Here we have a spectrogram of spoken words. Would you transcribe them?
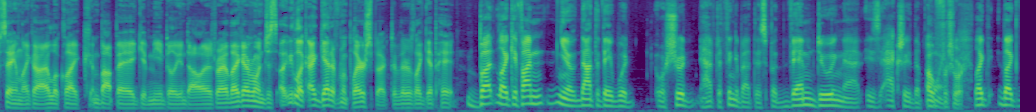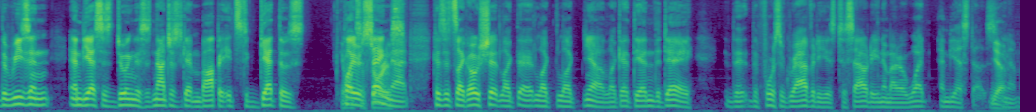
saying like, "I look like Mbappe, give me a billion dollars," right? Like everyone just I mean, look. I get it from a player perspective. There's like get paid. But like if I'm, you know, not that they would or should have to think about this, but them doing that is actually the Oh, for sure. Like like the reason MBS is doing this is not just to get Mbappe, it's to get those players saying that because it's like oh shit, like that, like like yeah, like at the end of the day, the the force of gravity is to Saudi no matter what MBS does. Yeah. You know?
